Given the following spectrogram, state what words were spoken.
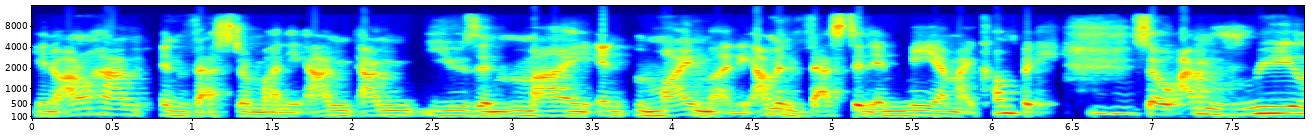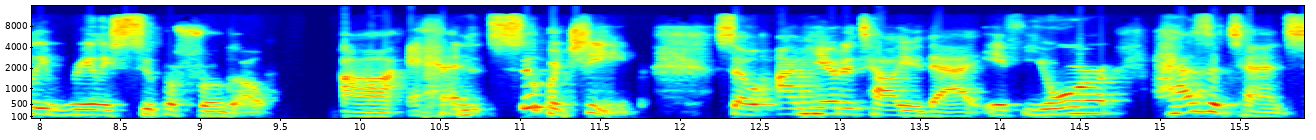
You know, I don't have investor money. I'm I'm using my in my money. I'm investing in me and my company. Mm-hmm. So I'm really, really super frugal. Uh, and super cheap. So I'm here to tell you that if you're hesitant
